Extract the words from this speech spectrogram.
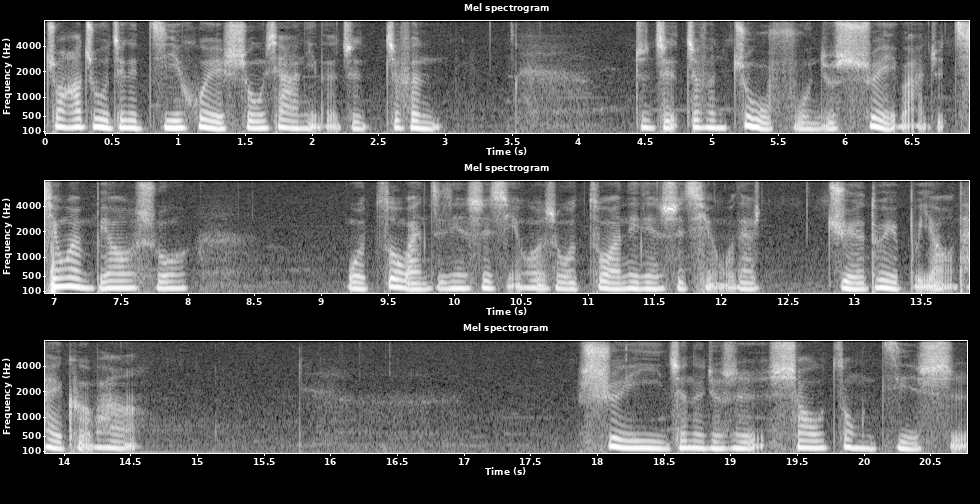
抓住这个机会收下你的这这份，就这这份祝福，你就睡吧，就千万不要说，我做完这件事情，或者是我做完那件事情，我再绝对不要，太可怕。睡意真的就是稍纵即逝，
